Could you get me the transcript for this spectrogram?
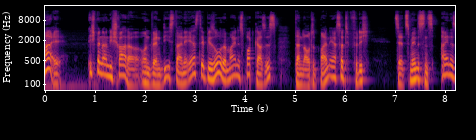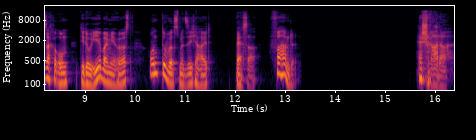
Hi, ich bin Andi Schrader und wenn dies deine erste Episode meines Podcasts ist, dann lautet mein erster Tipp für dich, setz mindestens eine Sache um, die du hier bei mir hörst und du wirst mit Sicherheit besser verhandeln. Herr Schrader,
